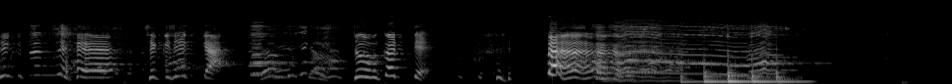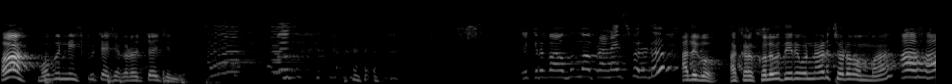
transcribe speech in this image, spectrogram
చిక్కదు చిక్కుతుంది చిక్కు చిక్క చూము కట్టే ఓ మొగుడిని ఇచ్చిపెట్టేసి ఇక్కడ వచ్చేసింది ఇక్కడ బాబు మా ప్రణేశ్వరుడు. అదిగో అక్కడ కొలువు తీరి ఉన్నాడు చూడవమ్మా. ఆహా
